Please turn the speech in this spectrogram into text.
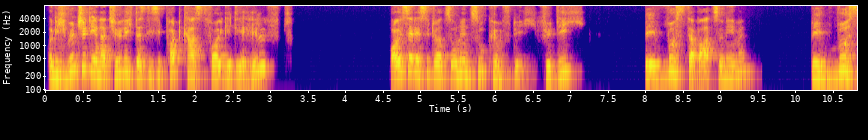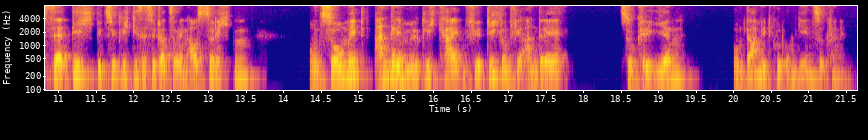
Und ich wünsche dir natürlich, dass diese Podcast-Folge dir hilft, äußere Situationen zukünftig für dich bewusster wahrzunehmen, bewusster dich bezüglich dieser Situationen auszurichten und somit andere Möglichkeiten für dich und für andere zu kreieren, um damit gut umgehen zu können.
